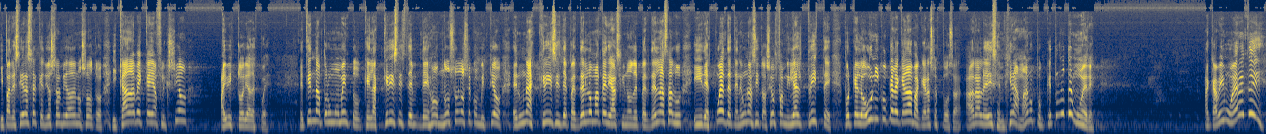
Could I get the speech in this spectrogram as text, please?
y pareciera ser que Dios se ha olvidado de nosotros y cada vez que hay aflicción hay victoria después. Entienda por un momento que la crisis de, Job no solo se convirtió en una crisis de perder lo material, sino de perder la salud y después de tener una situación familiar triste, porque lo único que le quedaba que era su esposa. Ahora le dicen, mira, mano, ¿por qué tú no te mueres? Acabé y muérete.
